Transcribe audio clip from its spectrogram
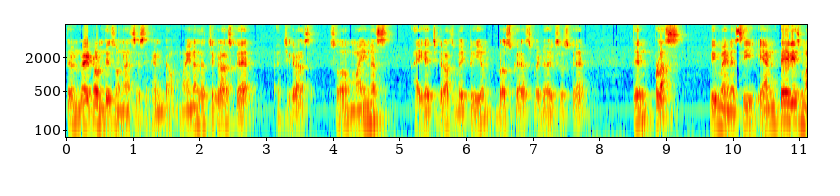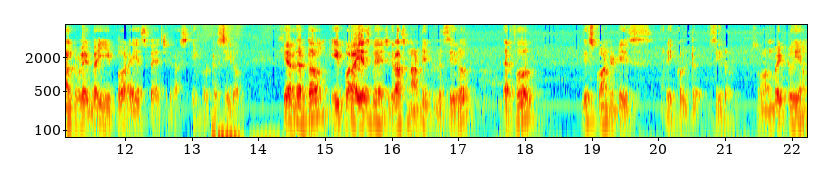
Then write down this one as a second term. Minus h cross square h cross so minus i h cross by 2m dou square s by dou x square. Then plus v minus c entire is multiplied by e power is by h cross equal to 0 here the term e power is by h cross not equal to 0 therefore this quantity is equal to 0 so 1 by 2m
